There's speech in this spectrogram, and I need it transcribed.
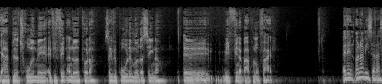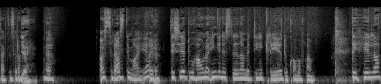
jeg er blevet truet med, at vi finder noget på dig, så kan vi bruge det mod dig senere. Øh, vi finder bare på nogle fejl. Er det en underviser, der har sagt det til dig? Ja, Ja, Også til dig? også til mig. Ja. Rita? Det siger, at du havner ingen steder med de klæder, du kommer frem. Det er heller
